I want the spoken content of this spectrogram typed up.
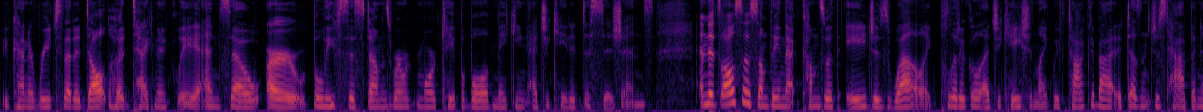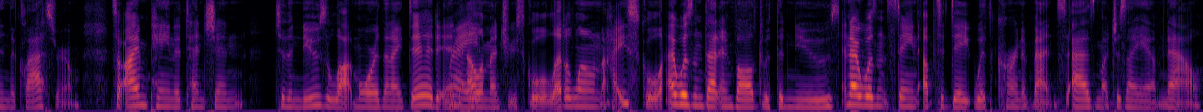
we've kind of reached that adulthood technically, and so our belief systems we're more capable of making educated decisions. And it's also something that comes with age as well, like political education, like we've talked about. It doesn't just happen in the classroom. So I'm paying attention to the news a lot more than I did in Right. elementary school, let alone high school. I wasn't that involved with the news and I wasn't staying up to date with current events as much as I am now.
